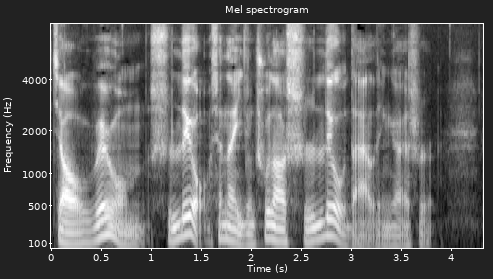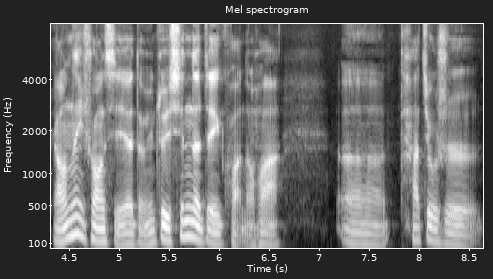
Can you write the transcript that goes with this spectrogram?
叫 Verum 十六，现在已经出到十六代了，应该是。然后那双鞋等于最新的这一款的话，呃，它就是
